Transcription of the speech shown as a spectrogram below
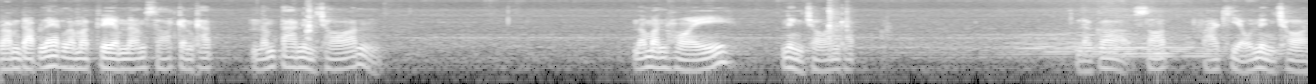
ลำดับแรกเรามาเตรียมน้ำซอสกันครับ น้ำตาลหนึ่งช้อน น้ำมันหอยหนึ่งช้อนครับ แล้วก็ซอสฝาเขียวหนึ่งช้อน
